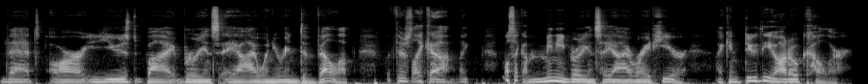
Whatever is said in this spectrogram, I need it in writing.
that are used by Brilliance AI when you're in develop. But there's like a like almost like a mini Brilliance AI right here. I can do the auto color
